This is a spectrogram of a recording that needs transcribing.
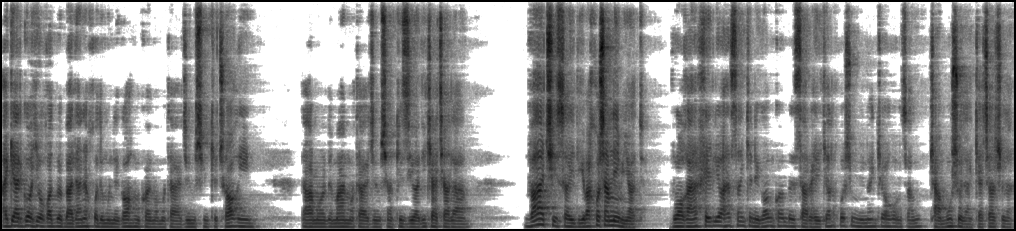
اگر گاهی اوقات به بدن خودمون نگاه می‌کنیم و متوجه میشیم که چاقیم در مورد من متوجه میشم که زیادی کچلم و چیزهای دیگه و خوشم نمیاد. واقعا خیلی ها هستن که نگاه می‌کنن به سر هیکل خودشون می‌بینن که آقا مثلا کمو شدن کچل شدن.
